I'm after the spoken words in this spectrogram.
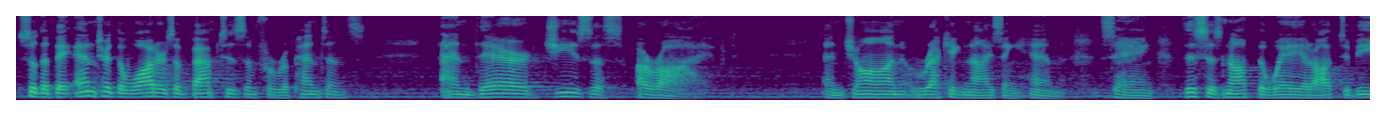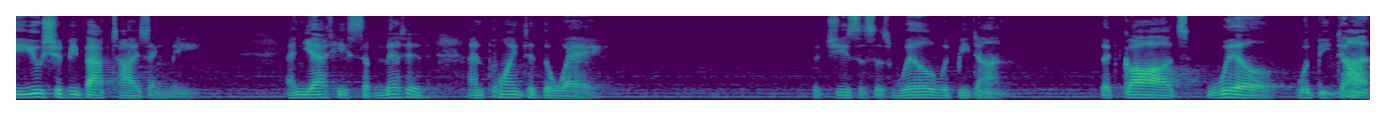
so that they entered the waters of baptism for repentance. And there Jesus arrived. And John, recognizing him, saying, This is not the way it ought to be. You should be baptizing me. And yet he submitted and pointed the way that Jesus' will would be done, that God's will would be done.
